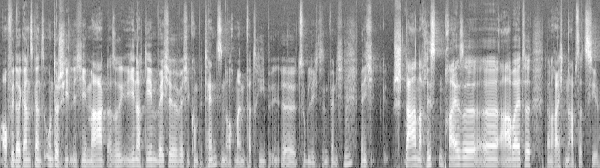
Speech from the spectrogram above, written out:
auch wieder ganz, ganz unterschiedlich je Markt, also je nachdem, welche, welche Kompetenzen auch meinem Vertrieb äh, zugelegt sind. Wenn ich, hm. wenn ich starr nach Listenpreise äh, arbeite, dann reicht ein Absatzziel.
